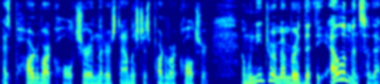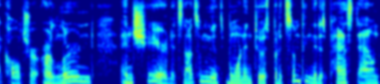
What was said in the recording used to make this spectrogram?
as part of our culture and that are established as part of our culture. And we need to remember that the elements of that culture are learned and shared. It's not something that's born into us, but it's something that is passed down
